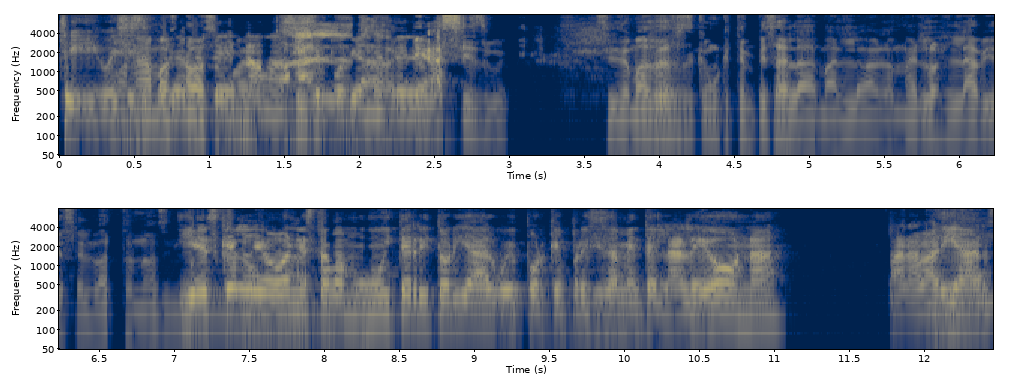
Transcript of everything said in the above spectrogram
Sí, güey, ¿O sí se nada más podía meter. No, sí se podía meter. ¿Qué haces, güey? Si nomás ves así como que te empieza a, la- a lamer los labios el vato, ¿no? Y es que el león estaba muy territorial, güey, porque precisamente la leona, para variar,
